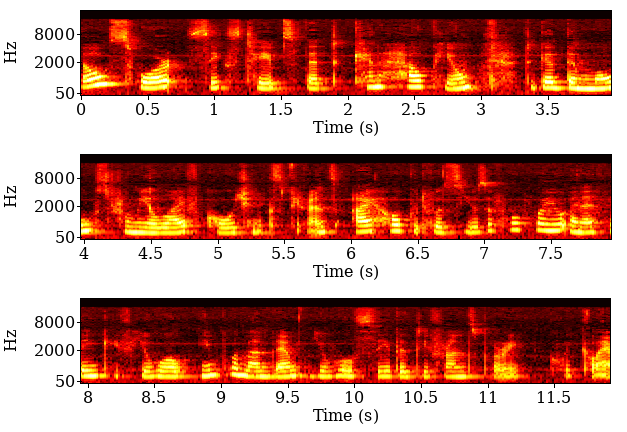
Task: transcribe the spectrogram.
those were six tips that can help you to get the most from your life coaching experience. I hope it was useful for you, and I think if you will implement them, you will see the difference very quickly.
